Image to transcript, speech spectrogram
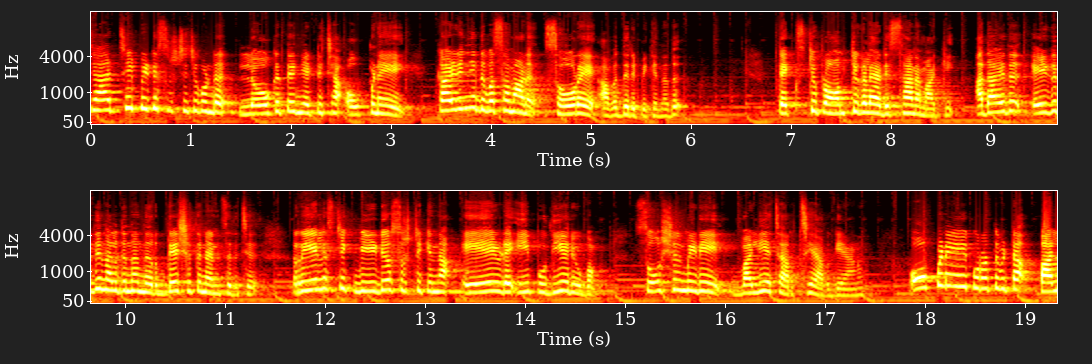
chat G P T സൃഷ്ടിച്ചുകൊണ്ട് ലോകത്തെ ഞെട്ടിച്ച ഓപ്പണയെ കഴിഞ്ഞ ദിവസമാണ് സോറയെ അവതരിപ്പിക്കുന്നത്. ടെക്സ്റ്റ് പ്രോംപ്റ്റുകളെ അടിസ്ഥാനമാക്കി അതായത് എഴുതി നൽകുന്ന നിർദ്ദേശത്തിനനുസരിച്ച് റിയലിസ്റ്റിക് വീഡിയോ സൃഷ്ടിക്കുന്ന എ ഐയുടെ ഈ പുതിയ രൂപം സോഷ്യൽ മീഡിയയിൽ വലിയ ചർച്ചയാവുകയാണ്. ഓപ്പൺ എ പുറത്തുവിട്ട പല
